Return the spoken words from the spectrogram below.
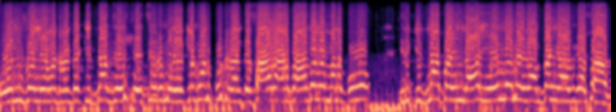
పోలీసు వాళ్ళు ఏమంటారంటే కిడ్నాప్ చేసి తెచ్చారు మీరు ఎట్లా కొనుక్కుంటారంటే సార్ ఆ బాధలో మనకు ఇది కిడ్నాప్ అయిందా? ఏందో లేదో అర్థం కాదు కదా సార్.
